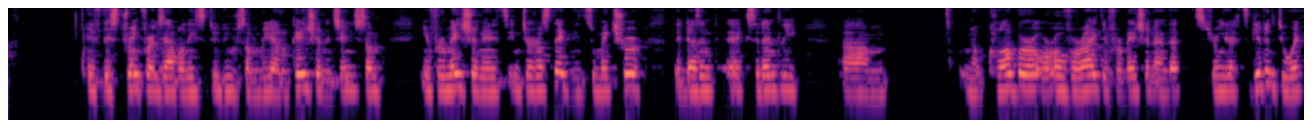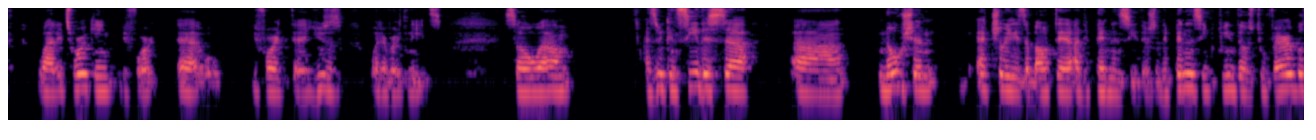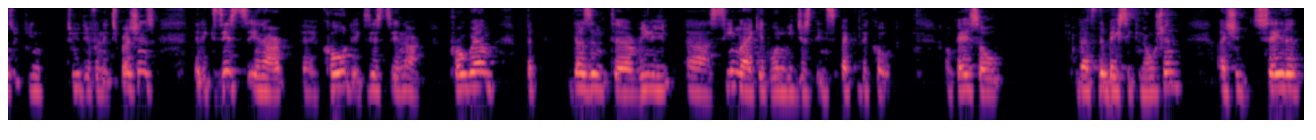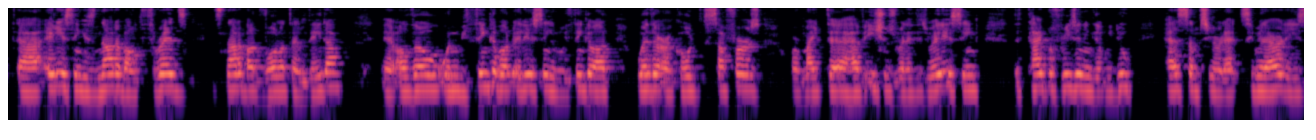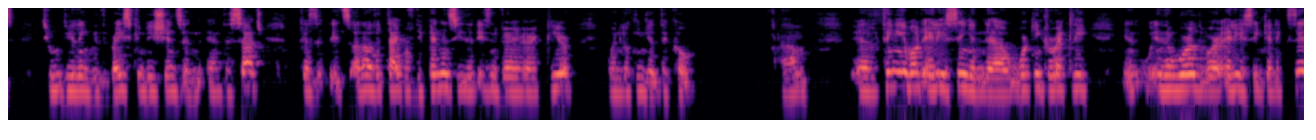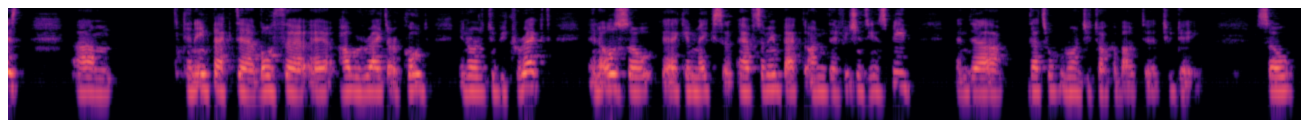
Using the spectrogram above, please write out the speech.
if this string, for example, needs to do some reallocation and change some information in its internal state, it needs to make sure that it doesn't accidentally um, you know, clobber or overwrite information and that string that's given to it while it's working before uh, before it uh, uses whatever it needs. So um, as we can see, this uh, uh notion actually is about uh, a dependency. There's a dependency between those two variables, between two different expressions that exists in our uh, code, exists in our program, but doesn't uh, really uh, seem like it when we just inspect the code. Okay, so that's the basic notion. I should say that uh, aliasing is not about threads. It's not about volatile data. Uh, although when we think about aliasing and we think about whether our code suffers or might uh, have issues related to aliasing, the type of reasoning that we do has some similarities to dealing with race conditions and, and the such, because it's another type of dependency that isn't very, very clear when looking at the code. Um, uh, thinking about aliasing and uh, working correctly in, in, a world where aliasing can exist um, can impact uh, both uh, uh, how we write our code in order to be correct, and also can make some, have some impact on the efficiency and speed. And that's what we want to talk about today. So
